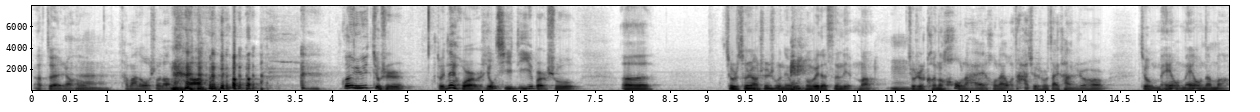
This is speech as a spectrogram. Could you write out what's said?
啊，对，然后、嗯他妈的，我说到哪儿了？关于就是对那会儿，尤其第一本书，呃，就是村上春树那《挪威的森林》嘛，嗯，就是可能后来后来我大学的时候再看的时候，就没有没有那么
